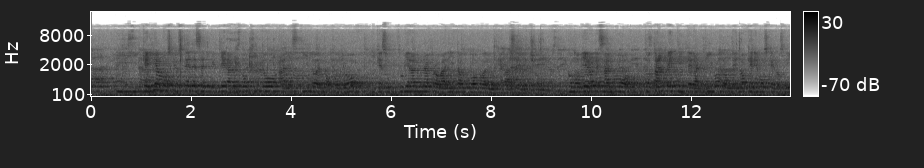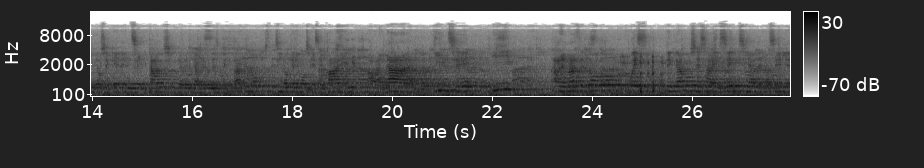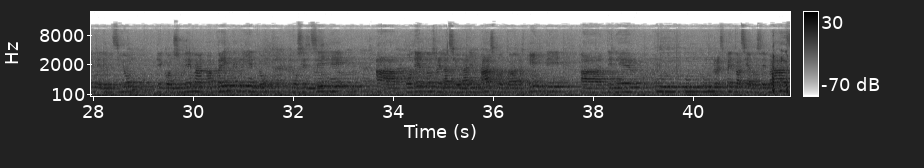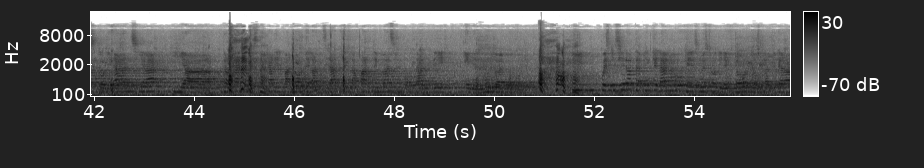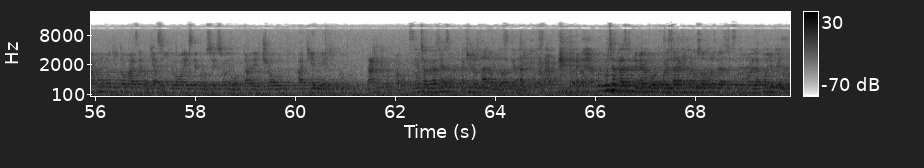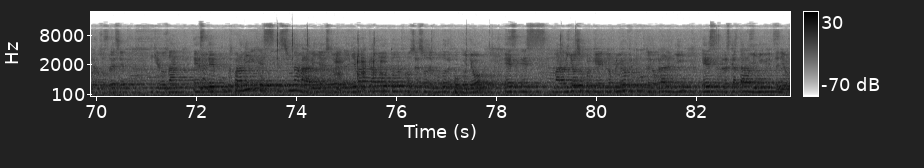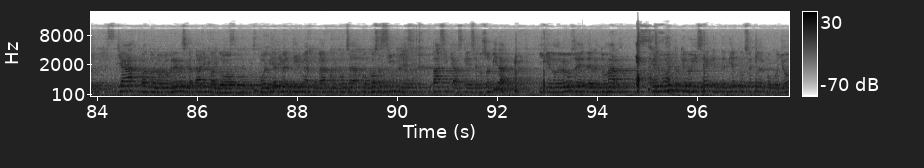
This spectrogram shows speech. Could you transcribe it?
y queríamos que ustedes se divirtieran un poquito al estilo de Pocoyo y que tuvieran una probadita un poco de lo que va a ser el show. Como vieron es algo totalmente interactivo donde no queremos que los niños se queden sentados simplemente a ver un espectáculo, sino queremos que se paren a bailar, a divertirse y además de todo, pues tengamos esa esencia de la serie de televisión que con su lema Aprende riendo nos enseñe a podernos relacionar en paz con toda la gente, a tener un, un- un respeto hacia los demás, tolerancia y a tratar de destacar el valor de la amistad, que es la parte más importante en el mundo de Pocoyo. Y pues quisiera también que Lalo, que es nuestro director, nos platicara un poquito más de lo que ha sido este proceso de montar el show aquí en México. Muchas gracias. Aquí los Lalo, ¿verdad? Muchas gracias primero por, por estar aquí con nosotros, gracias por, por el apoyo que, que nos ofrecen y que nos dan. Este, pues para mí es, es una maravilla esto, llevar a cabo todo el proceso del mundo de Pocoyo es, es maravilloso porque lo primero que tuvo que lograr en mí es rescatar a mi niño interior. Ya cuando lo logré rescatar y cuando volví a divertirme, a jugar con, cosa- con cosas simples, básicas que se nos olvidan y que lo debemos de, de retomar. En el momento que lo hice, entendí el concepto del Pocoyo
